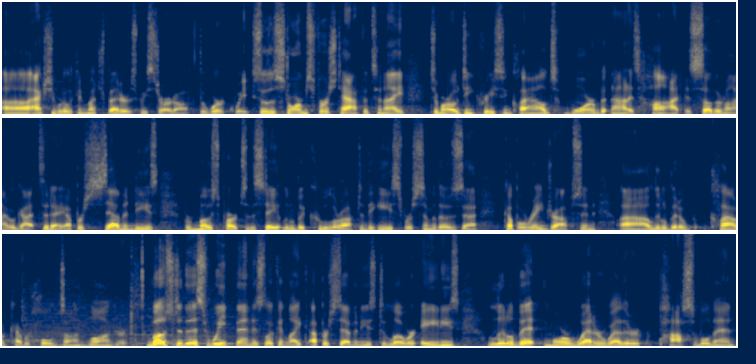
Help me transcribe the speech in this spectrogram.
Uh, actually, we're looking much better as we start off the work week. So the storms first half of tonight, tomorrow decreasing clouds, warm but not as hot as southern Iowa got today. Upper 70s for most parts of the state, a little bit cooler off to the east where some of those uh, couple raindrops and uh, a little bit of cloud cover holds on longer. Most of this week then is looking like upper 70s to lower 80s, a little bit more wetter weather possible then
